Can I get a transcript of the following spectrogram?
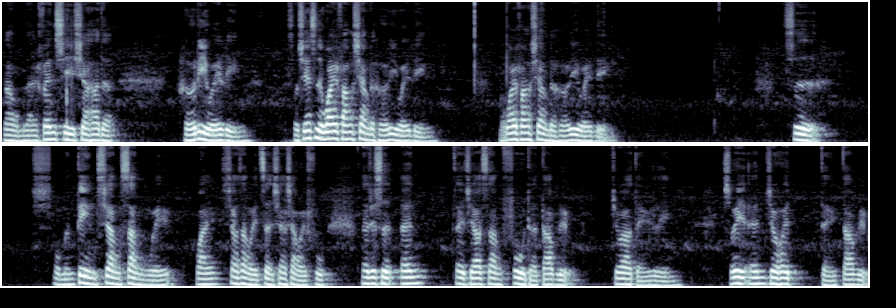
那我们来分析一下它的合力为零。首先是 y 方向的合力为零，y 方向的合力为零。是，我们定向上为 y，向上为正，向下为负，那就是 n 再加上负的 w 就要等于零，所以 n 就会等于 w，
